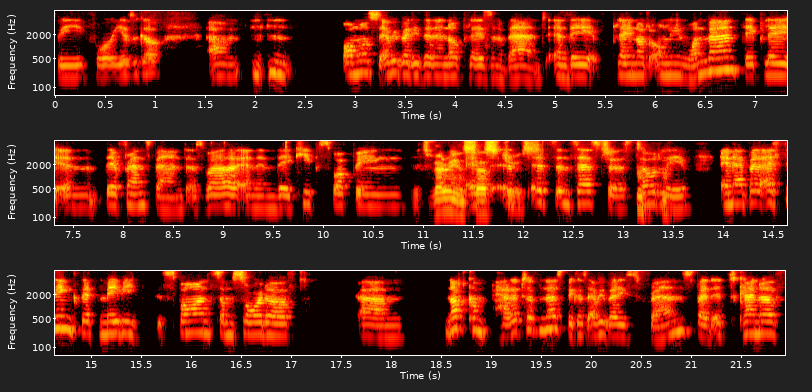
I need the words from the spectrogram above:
three four years ago um, almost everybody that i know plays in a band and they play not only in one band they play in their friend's band as well and then they keep swapping. It's very incestuous it's, it's, it's incestuous totally. And I, but i think that maybe spawned some sort of um, not competitiveness because everybody's friends but it's kind of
